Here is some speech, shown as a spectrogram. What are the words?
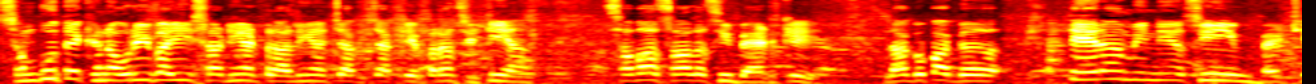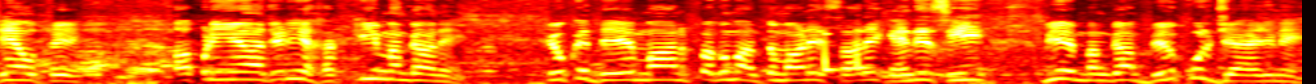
ਸ਼ੰਭੂ ਤੇ ਖਨੌਰੀ ਬਾਈ ਸਾਡੀਆਂ ਟਰਾਲੀਆਂ ਚੱਕ ਚੱਕ ਕੇ ਪਰਾਂ ਸਿੱਟੀਆਂ। ਸਵਾ ਸਾਲ ਅਸੀਂ ਬੈਠ ਕੇ, ਲਗਭਗ 13 ਮਹੀਨੇ ਅਸੀਂ ਬੈਠੇ ਹਾਂ ਉੱਥੇ। ਆਪਣੀਆਂ ਜਿਹੜੀਆਂ ਹੱਕੀ ਮੰਗਾਂ ਨੇ, ਕਿਉਂਕਿ ਦੇਵਮਾਨ ਭਗਵੰਤ ਮਾਨ ਇਹ ਸਾਰੇ ਕਹਿੰਦੇ ਸੀ ਵੀ ਇਹ ਮੰਗਾਂ ਬਿਲਕੁਲ ਜਾਇਜ਼ ਨੇ।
